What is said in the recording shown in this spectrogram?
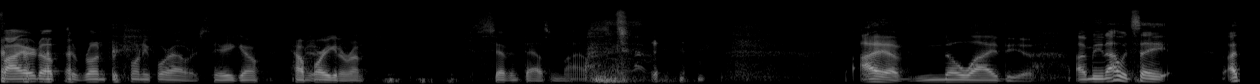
Fired up to run for twenty four hours. There you go. How far are you going to run? Seven thousand miles. I have no idea. I mean, I would say, I'd,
